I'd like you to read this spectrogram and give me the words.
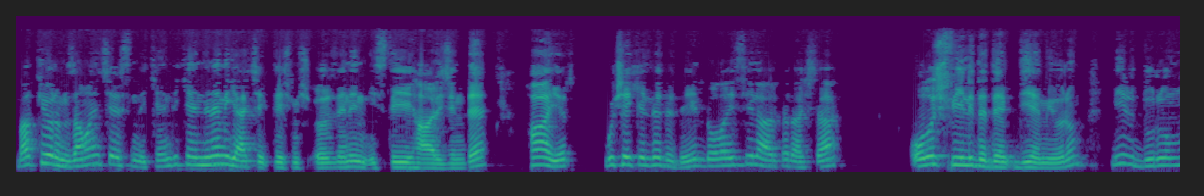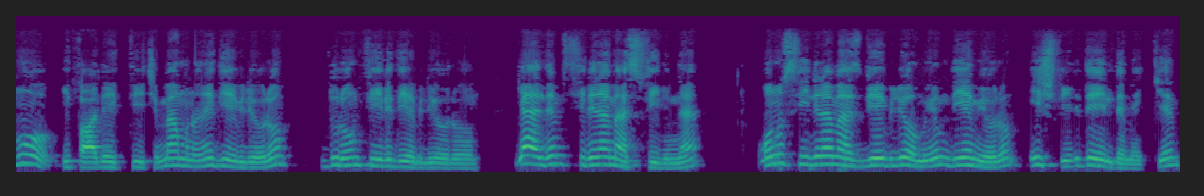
Bakıyorum zaman içerisinde kendi kendine mi gerçekleşmiş öznenin isteği haricinde? Hayır. Bu şekilde de değil. Dolayısıyla arkadaşlar oluş fiili de, de diyemiyorum. Bir durumu ifade ettiği için ben buna ne diyebiliyorum? Durum fiili diyebiliyorum. Geldim silinemez fiiline. Onu silinemez diyebiliyor muyum? Diyemiyorum. İş fiili değil demek ki.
